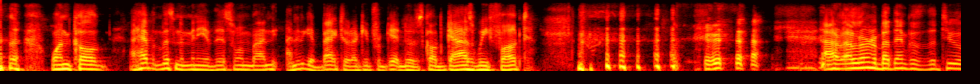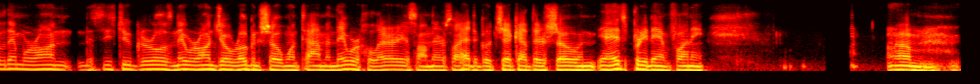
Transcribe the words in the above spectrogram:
one called I haven't listened to many of this one, but I need, I need to get back to it. I keep forgetting it. It's called Guys We Fucked. I, I learned about them because the two of them were on this, these two girls, and they were on Joe Rogan show one time, and they were hilarious on there. So I had to go check out their show, and yeah, it's pretty damn funny. Um,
